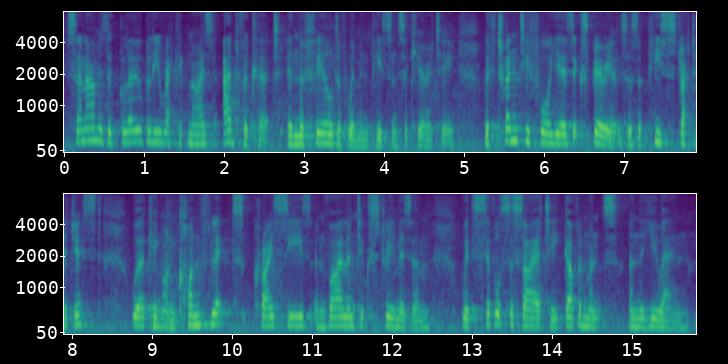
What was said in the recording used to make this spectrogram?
Sanam is a globally recognised advocate in the field of women, peace and security, with 24 years' experience as a peace strategist, working on conflicts, crises, and violent extremism with civil society, governments, and the UN.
